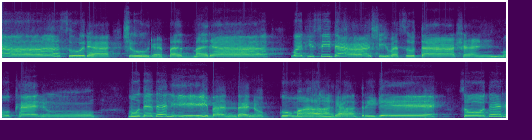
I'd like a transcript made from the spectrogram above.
ತಾರಕಾಸುರ ಶೂರ ಪದ್ಮರ ವಧಿಸಿದ ಶಿವಸುತ ಷಣ್ಮುಖನು ಮುದದಲ್ಲಿ ಬಂದನು ಕುಮಾರಾದ್ರಿಗೆ ಸೋದರ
